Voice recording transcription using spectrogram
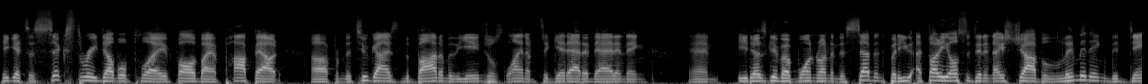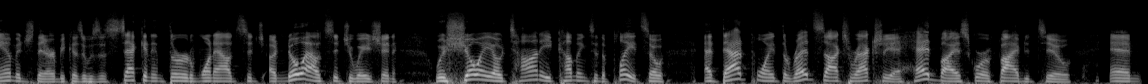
He gets a 6 3 double play, followed by a pop out uh, from the two guys at the bottom of the Angels lineup to get out of that inning. And he does give up one run in the seventh, but he, I thought he also did a nice job limiting the damage there because it was a second and third one out, a no out situation with Shohei Ohtani coming to the plate. So at that point, the Red Sox were actually ahead by a score of five to two, and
